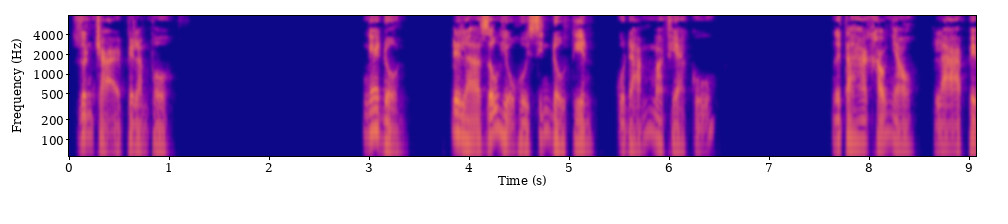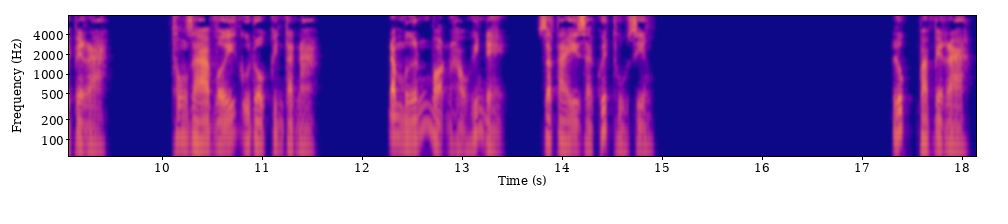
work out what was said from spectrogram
doanh trại Pelampo. Nghe đồn, đây là dấu hiệu hồi sinh đầu tiên của đám mafia cũ. Người ta kháo nhau là Pepera, thông gia với Guido Quintana, đã mướn bọn hảo huynh đệ ra tay giải quyết thủ riêng. Lúc Papera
